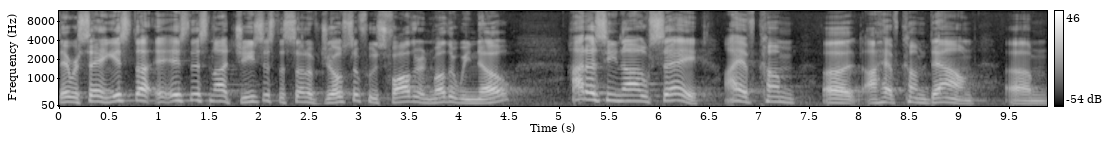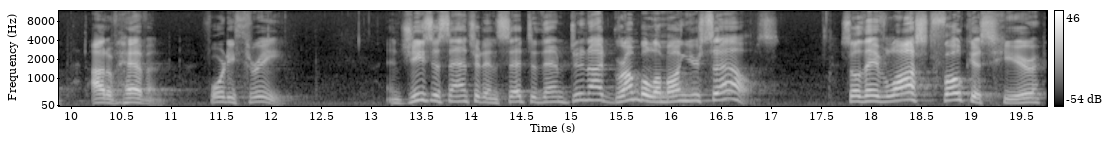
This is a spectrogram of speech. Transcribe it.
they were saying, is, the, is this not Jesus, the son of Joseph, whose father and mother we know? How does he now say, I have come, uh, I have come down um, out of heaven? 43, and Jesus answered and said to them, do not grumble among yourselves. So they've lost focus here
